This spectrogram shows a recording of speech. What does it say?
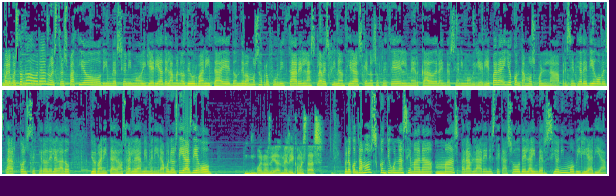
Bueno, pues toca ahora nuestro espacio de inversión inmobiliaria de la mano de Urbanitae, donde vamos a profundizar en las claves financieras que nos ofrece el mercado de la inversión inmobiliaria. Y para ello contamos con la presencia de Diego Bestar, consejero delegado de Urbanitae. Vamos a darle la bienvenida. Buenos días, Diego. Buenos días, Meli, ¿cómo estás? Bueno, contamos contigo una semana más para hablar, en este caso, de la inversión inmobiliaria.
